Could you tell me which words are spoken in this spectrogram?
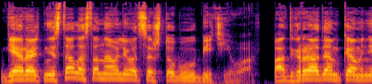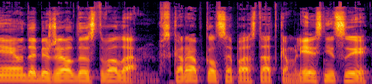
Геральт не стал останавливаться, чтобы убить его. Под градом камней он добежал до ствола, вскарабкался по остаткам лестницы,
